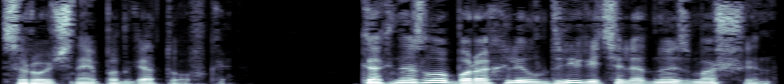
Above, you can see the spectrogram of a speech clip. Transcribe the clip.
срочная подготовка. Как назло, барахлил двигатель одной из машин.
